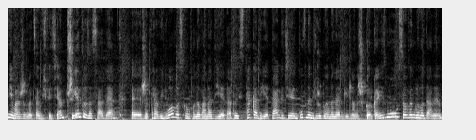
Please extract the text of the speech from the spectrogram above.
niemalże na całym świecie, przyjęto zasadę, e, że prawidłowo skomponowana dieta to jest taka dieta, gdzie głównym źródłem energii dla naszego organizmu są węglowodany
